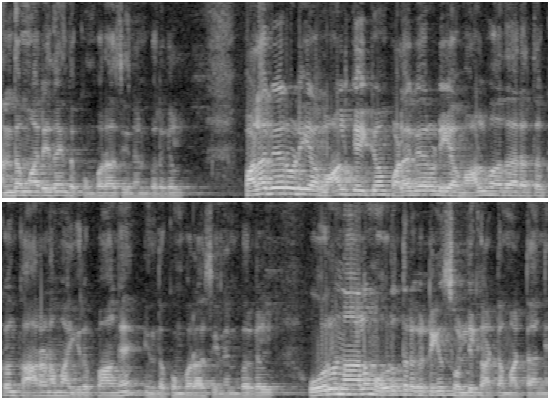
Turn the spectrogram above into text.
அந்த மாதிரி தான் இந்த கும்பராசி நண்பர்கள். பல பேருடைய வாழ்க்கைக்கும் பல பேருடைய வாழ்வாதாரத்துக்கும் காரணமாக இருப்பாங்க இந்த கும்பராசி நண்பர்கள். ஒரு நாளும் ஒருத்தர்கிட்டையும் சொல்லி காட்ட மாட்டாங்க.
